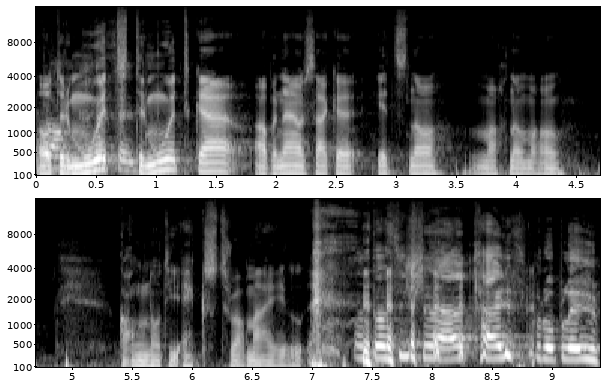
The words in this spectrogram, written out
oder Mut, setzen. der Mut geben, aber dann auch sagen, jetzt noch, mach noch mal, gang noch die extra Mile. Und das ist dann auch kein Problem.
